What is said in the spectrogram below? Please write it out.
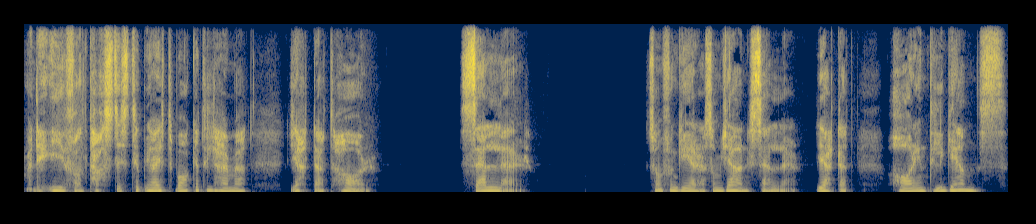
Men det är ju fantastiskt. Jag är tillbaka till det här med att hjärtat har celler som fungerar som hjärnceller. Hjärtat har intelligens.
